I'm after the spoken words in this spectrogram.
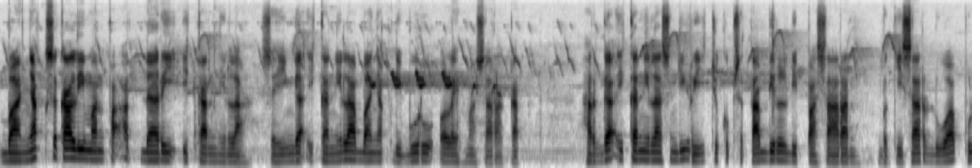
Banyak sekali manfaat dari ikan nila, sehingga ikan nila banyak diburu oleh masyarakat. Harga ikan nila sendiri cukup stabil di pasaran, berkisar 22.000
